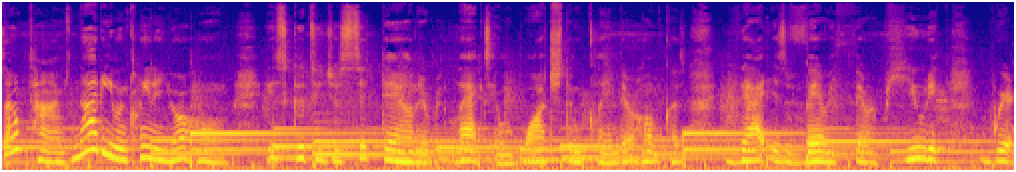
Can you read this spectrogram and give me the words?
sometimes, not even cleaning your home, it's good to just sit down and relax and watch them clean their home because that is very therapeutic. Where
